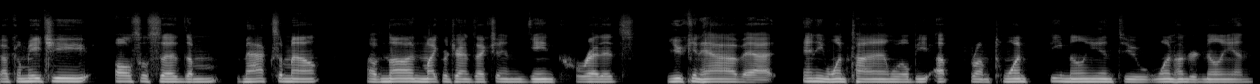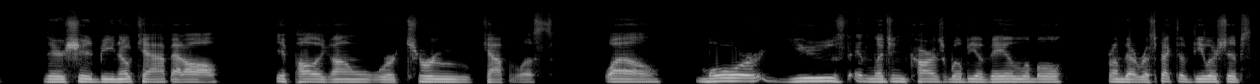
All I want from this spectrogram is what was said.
Yakamichi also said the max amount of non microtransaction gain credits you can have at any one time will be up from 20 million to 100 million. There should be no cap at all if Polygon were true capitalists. While more used and legend cars will be available from their respective dealerships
